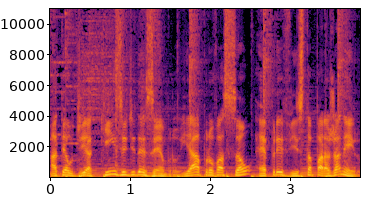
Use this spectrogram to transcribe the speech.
até o dia 15 de dezembro e a aprovação é prevista para janeiro.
